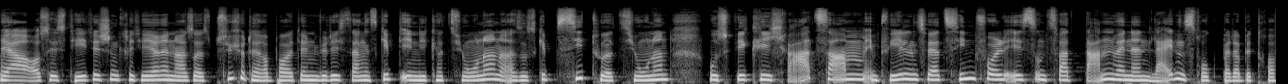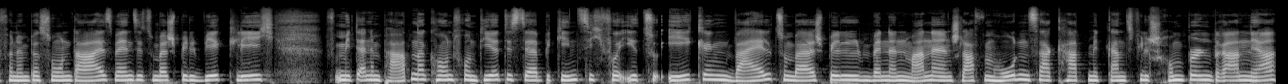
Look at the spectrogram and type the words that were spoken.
Ja, aus ästhetischen Kriterien, also als Psychotherapeutin würde ich sagen, es gibt Indikationen, also es gibt Situationen, wo es wirklich ratsam, empfehlenswert, sinnvoll ist, und zwar dann, wenn ein Leidensdruck bei der betroffenen Person da ist, wenn sie zum Beispiel wirklich mit einem Partner konfrontiert ist, der beginnt sich vor ihr zu ekeln, weil zum Beispiel, wenn ein Mann einen schlaffen Hodensack hat mit ganz viel Schrumpeln dran, ja,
